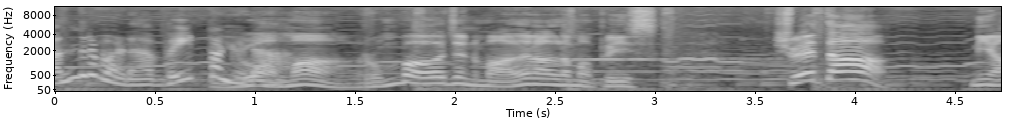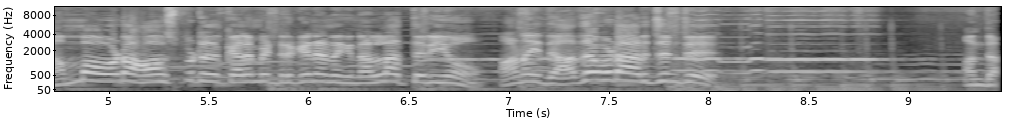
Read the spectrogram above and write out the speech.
வந்துருவாடா வெயிட் பண்ணுடா. அம்மா ரொம்ப அர்ஜென்ட்மா அதனால தான்மா ப்ளீஸ் ஸ்வேதா நீ அம்மாவோட ஹாஸ்பிட்டல் கிளம்பிட்டு இருக்கேன்னு எனக்கு நல்லா தெரியும். ஆனா இது அதை விட அர்ஜென்ட் அந்த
